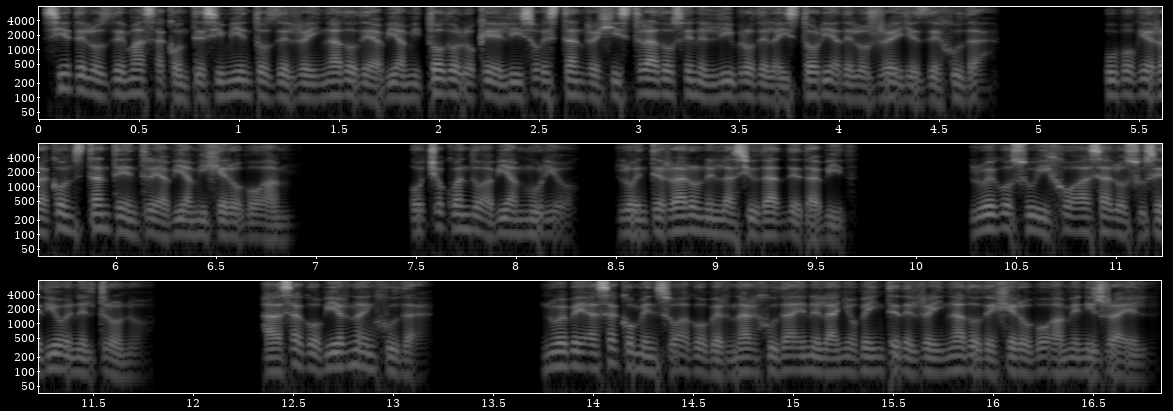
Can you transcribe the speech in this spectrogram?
7 Los demás acontecimientos del reinado de Abiam y todo lo que él hizo están registrados en el libro de la historia de los reyes de Judá. Hubo guerra constante entre Abiam y Jeroboam. 8 Cuando Abiam murió, lo enterraron en la ciudad de David. Luego su hijo Asa lo sucedió en el trono. Asa gobierna en Judá. 9 Asa comenzó a gobernar Judá en el año 20 del reinado de Jeroboam en Israel.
